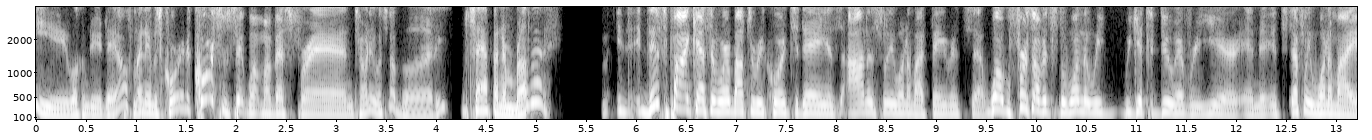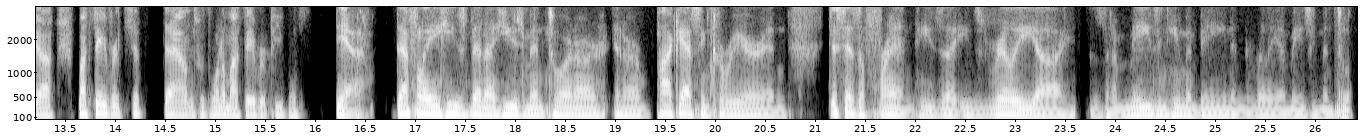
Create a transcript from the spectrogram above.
Hey, welcome to your day off. My name is Corey. And of course, I'm sitting with my best friend, Tony. What's up, buddy? What's happening, brother? This podcast that we're about to record today is honestly one of my favorites. Uh, well, first off, it's the one that we we get to do every year, and it's definitely one of my uh, my favorite sit downs with one of my favorite people. Yeah, definitely. He's been a huge mentor in our in our podcasting career, and just as a friend, he's a, he's really uh, he's an amazing human being and really amazing mentor.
